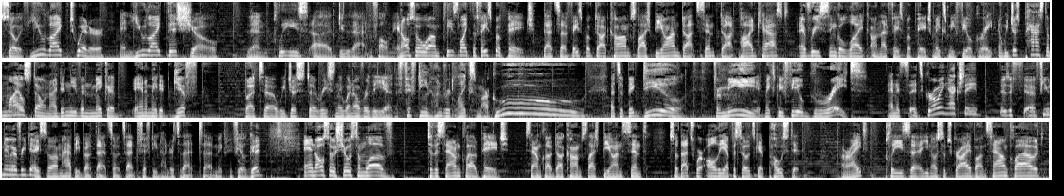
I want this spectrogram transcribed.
So if you like Twitter and you like this show, then please uh, do that and follow me. And also, um, please like the Facebook page. That's uh, facebook.com slash beyond.synth.podcast. Every single like on that Facebook page makes me feel great. And we just passed a milestone. I didn't even make an animated GIF, but uh, we just uh, recently went over the, uh, the 1,500 likes mark. Ooh, that's a big deal. For me, it makes me feel great and it's it's growing. Actually, there's a, f- a few new every day, so I'm happy about that. So it's at 1500, so that uh, makes me feel good. And also show some love to the SoundCloud page, soundcloud.com/slash Beyond Synth. So that's where all the episodes get posted. All right, please, uh, you know, subscribe on SoundCloud.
